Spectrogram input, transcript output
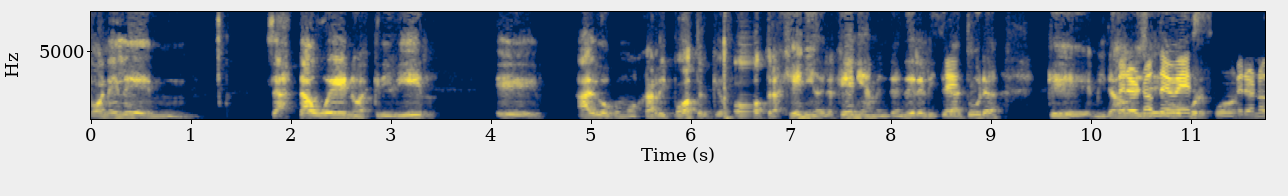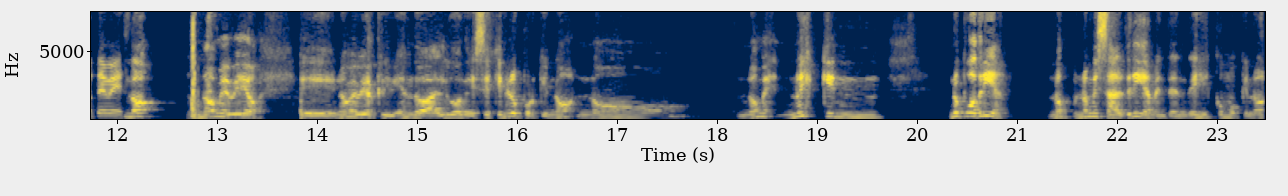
ponele, o sea, está bueno escribir. Eh, algo como Harry Potter, que otra genia de las genias, ¿me entendés? La literatura, que miraba pero no te ves, Pero no te ves. No, no me veo, eh, no me veo escribiendo algo de ese género porque no, no, no me, no es que no podría, no, no me saldría, ¿me entendés? Es como que no,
